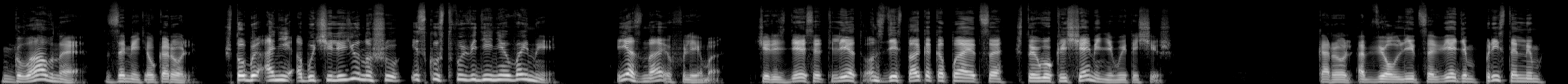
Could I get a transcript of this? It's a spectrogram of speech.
«Главное», — заметил король, — «чтобы они обучили юношу искусству ведения войны. Я знаю Флема. Через десять лет он здесь так окопается, что его клещами не вытащишь. Король обвел лица ведьм пристальным,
